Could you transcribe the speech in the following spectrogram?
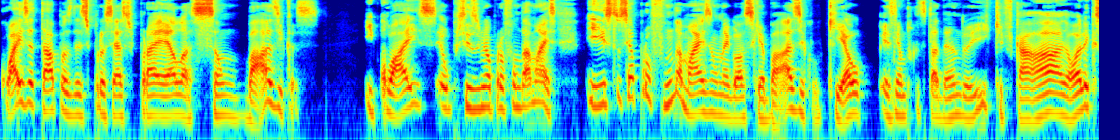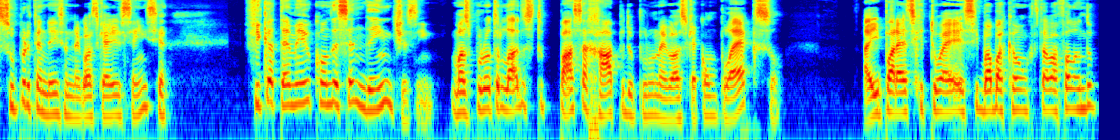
quais etapas desse processo para ela são básicas e quais eu preciso me aprofundar mais. E isso se aprofunda mais num negócio que é básico, que é o exemplo que tu tá dando aí, que fica, ah, olha que super tendência no negócio que é a essência, fica até meio condescendente, assim. Mas por outro lado, se tu passa rápido por um negócio que é complexo, aí parece que tu é esse babacão que tu tava falando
